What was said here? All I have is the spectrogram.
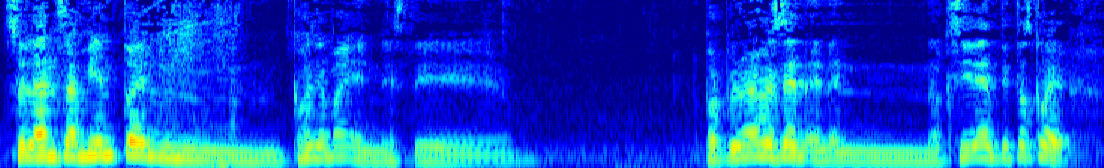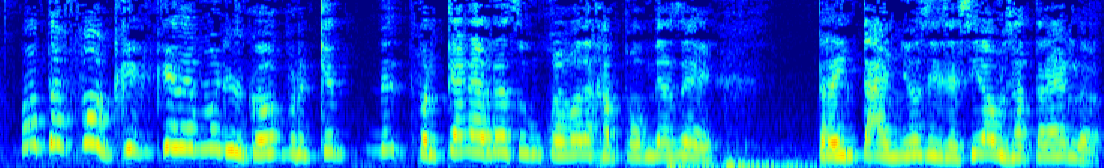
su lanzamiento en, ¿cómo se llama? En este, por primera vez en, en, Occidente y todo es como, what the fuck, ¿qué, demonios? ¿Por qué, ¿Por qué agarras un juego de Japón de hace 30 años y dice, sí, vamos a traerlo.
